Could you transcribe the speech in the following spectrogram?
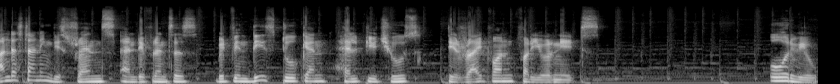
understanding the strengths and differences between these two can help you choose the right one for your needs. Overview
